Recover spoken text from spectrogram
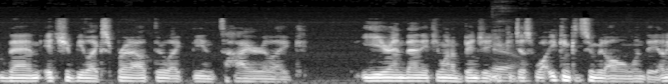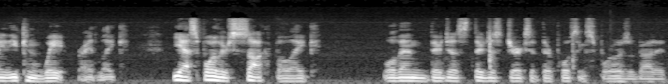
then it should be like spread out through like the entire like year and then if you want to binge it you Yeah. can just you can consume it all in one day i mean you can wait right like yeah spoilers suck but like well then they're just they're just jerks if they're posting spoilers about it.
